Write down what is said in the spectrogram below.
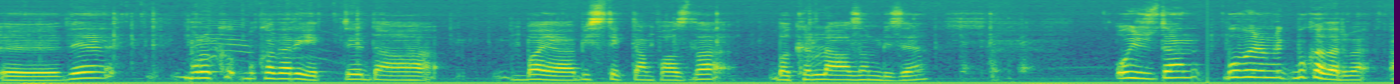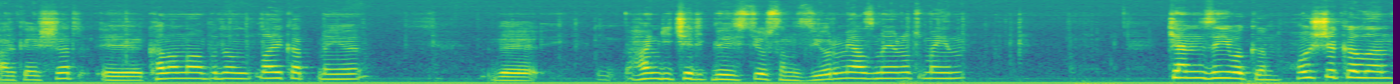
Ee, ve bu, bu kadar yetti. Daha bayağı bir stekten fazla bakır lazım bize. O yüzden bu bölümlük bu kadar arkadaşlar. Ee, kanala abone olup like atmayı ve hangi içerikleri istiyorsanız yorum yazmayı unutmayın. Kendinize iyi bakın. Hoşçakalın.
